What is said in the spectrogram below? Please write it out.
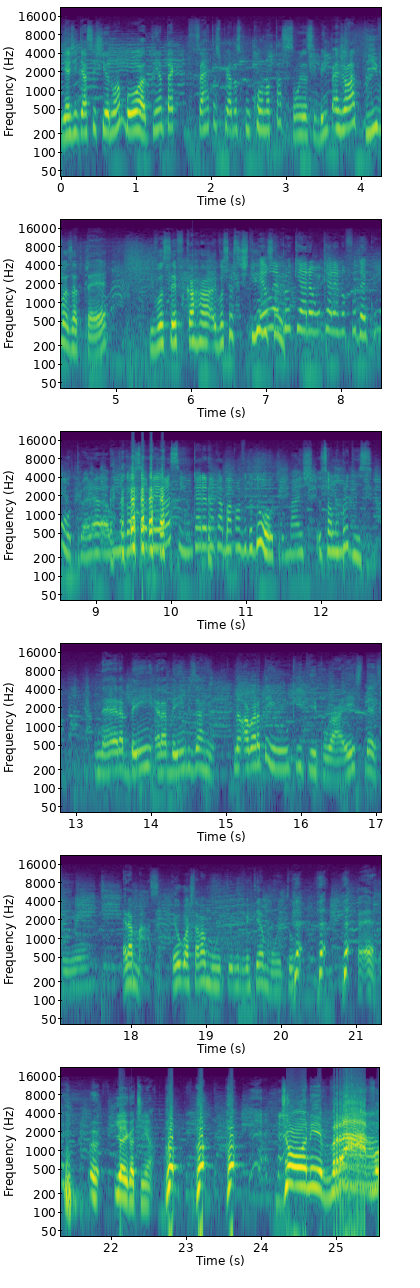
E a gente assistia numa boa. Tinha até certas piadas com conotações, assim, bem pejorativas até. E você ficava. E você assistia. Eu você... lembro que era um querendo fuder com o outro. Era um negócio meio assim, um querendo acabar com a vida do outro. Mas eu só lembro disso. Né, era bem, era bem bizarrinho. Não, agora tem um que, tipo, ah, esse desenho era massa. Eu gostava muito, me divertia muito. é, é. E aí, gatinha? Johnny Bravo!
